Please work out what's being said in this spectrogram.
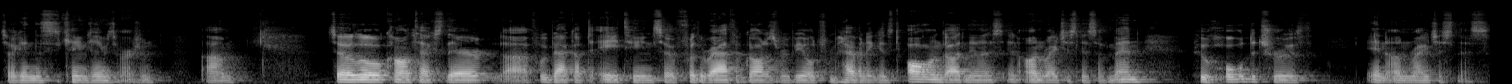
So again, this is King James Version. Um, so a little context there, uh, if we back up to 18, so for the wrath of God is revealed from heaven against all ungodliness and unrighteousness of men who hold the truth in unrighteousness,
